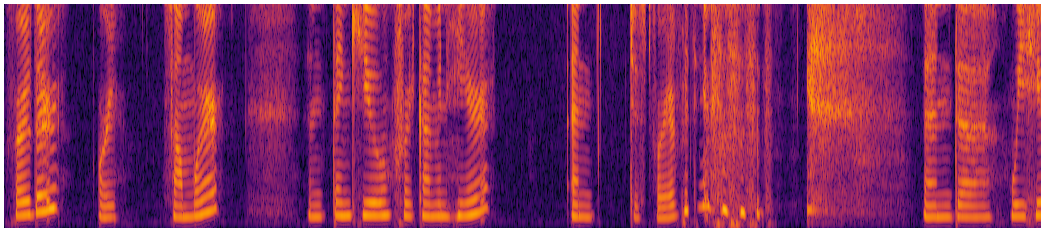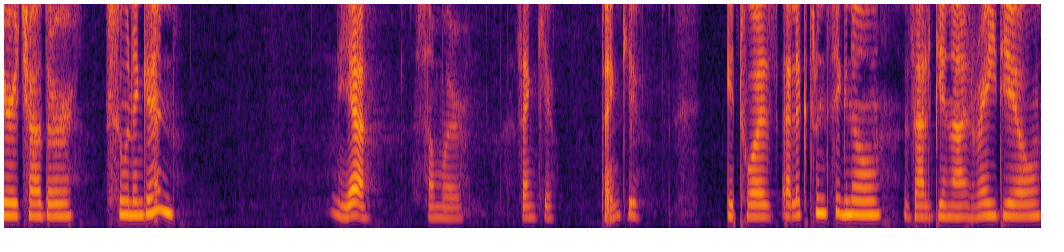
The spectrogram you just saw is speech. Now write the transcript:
further or somewhere. And thank you for coming here and just for everything. and uh, we hear each other soon again. Yeah, somewhere. Thank you. Thank you. It was Electron Signal, SAAL Biennaal Radio.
